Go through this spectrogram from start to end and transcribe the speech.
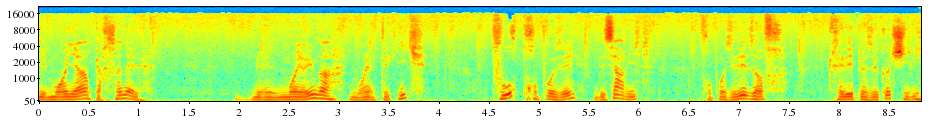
des moyens personnels, des moyens humains, des moyens techniques pour proposer des services, proposer des offres, créer des places de coaching,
